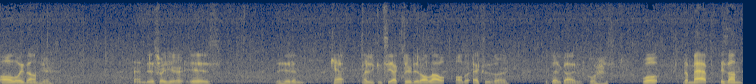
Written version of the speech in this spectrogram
All the way down here. And this right here is the hidden camp. As you can see, I cleared it all out. All the X's are the dead guys, of course. well, the map is on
